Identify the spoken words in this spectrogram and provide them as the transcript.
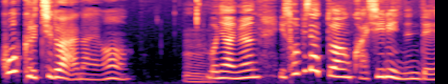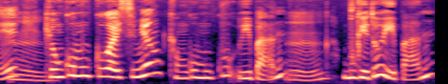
꼭 그렇지도 않아요. 음. 뭐냐면 이 소비자 또한 과실이 있는데 음. 경고 문구가 있으면 경고 문구 위반, 음. 무게도 위반,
